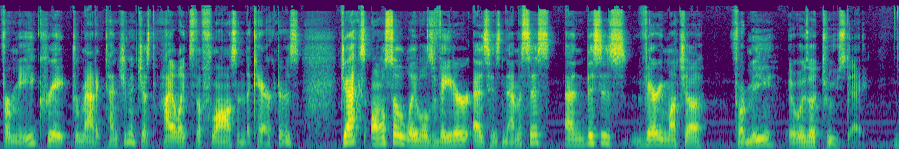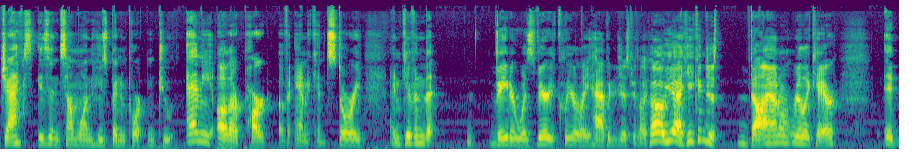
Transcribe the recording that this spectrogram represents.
for me, create dramatic tension. It just highlights the flaws in the characters. Jax also labels Vader as his nemesis, and this is very much a, for me, it was a Tuesday. Jax isn't someone who's been important to any other part of Anakin's story, and given that Vader was very clearly happy to just be like, oh yeah, he can just die, I don't really care. It,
